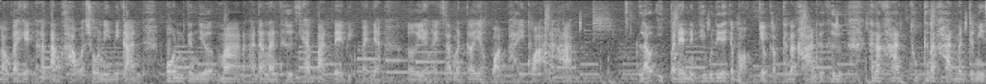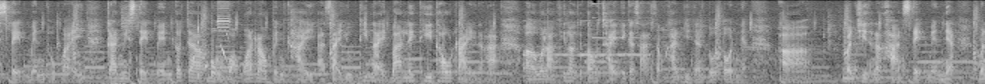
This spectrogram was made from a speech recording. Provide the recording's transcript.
เราก็เห็นนะคะตามข่าวว่าช่วงนี้มีการปล้นกันเยอะมากนะคะ ดังนั้นถือแค่บัตรเดบิตไปเนี่ย เออยังไงซะมันก็ยังปลอดภัยกว่านะคะ แล้วอีกประเด็นหนึ่งที่วูดดี้อยากจะบอกเกี่ยวกับธนาคารก็คือ ธนาคารทุกธนาคารมันจะมีสเตทเมนต์ถูกไหม การมีสเตทเมนต์ก็จะบ่งบอกว่าเราเป็นใครอาศัยอยู่ที่ไหนบ้านเลขที่เท่าไหร่นะคะเเวลาที่เราจะต้องใช้เอกสารสำคัญยืนยันตัวตนเนี่ยบัญชีธนาคารสเตทเมนต์เนี่ยมัน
